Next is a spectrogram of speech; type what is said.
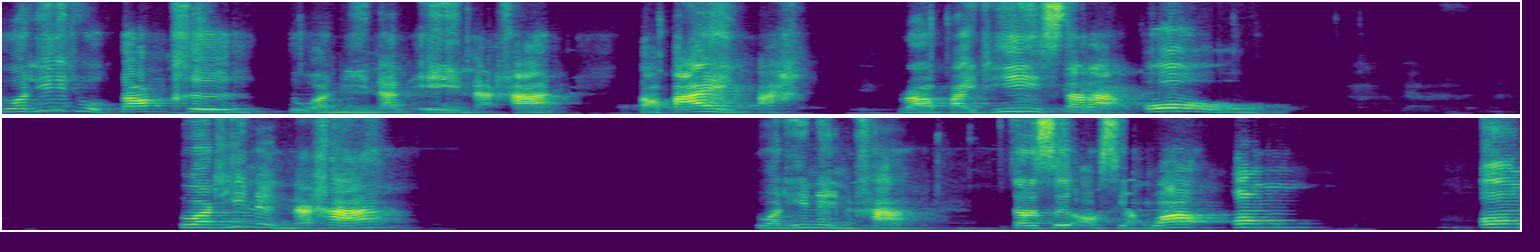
ตัวที่ถูกต้องคือตัวนี้นั่นเองนะคะ ต่อไปปะเราไปที่สระโอ ตัวที่หนึ่งนะคะ ตัวที่หนึ่งค่ะ จะซื้อออกเสียงว่า ององ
